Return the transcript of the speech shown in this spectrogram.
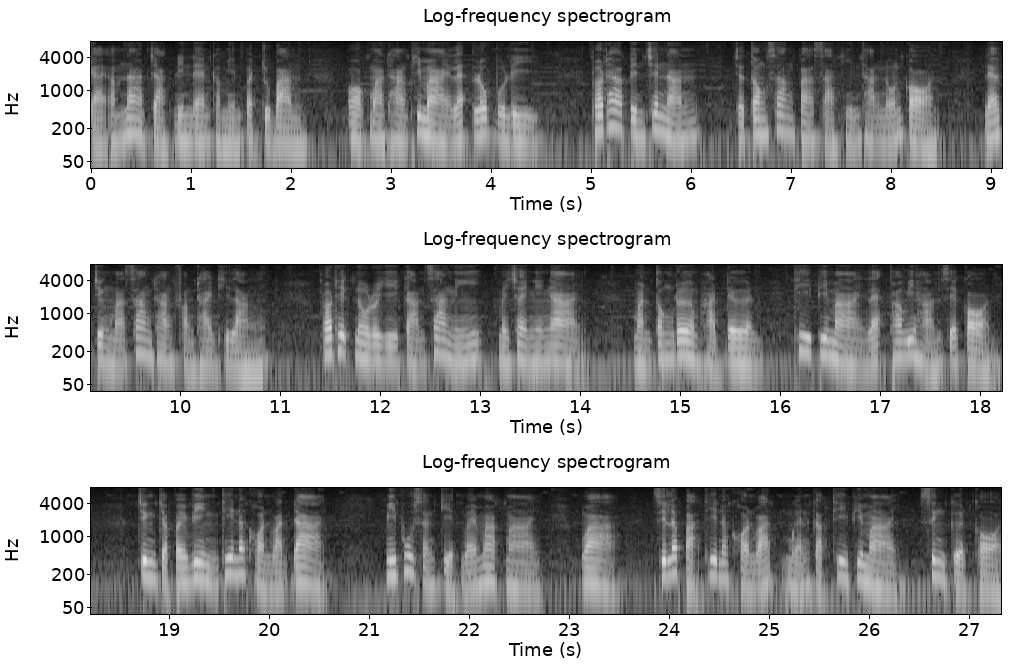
ยายอำนาจจากดินแดนเขมรปัจจุบัน ออกมาทางพิมายและลบบุรี เพราะถ้าเป็นเช่นนั้น จะต้องสร้างปราสาทหินทางโน้นก่อน แล้วจึงมาสร้างทางฝั่งไทยทีหลัง เพราะเทคโนโลยีการสร้างนี้ไม่ใช่ง่าย ๆ มันต้องเริ่มหัดเดินที่พิมายและพระวิหารเสียก่อน จึงจะไปวิ่งที่นครวัดได้ มีผู้สังเกตไว้มากมาย ว่าศิลปะที่นครวัดเหมือนกับที่พิมายซึ่งเกิดก่อน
